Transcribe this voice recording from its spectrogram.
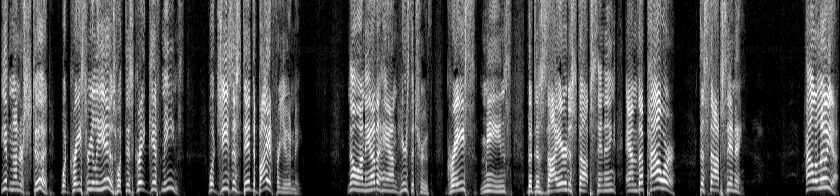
You haven't understood what grace really is, what this great gift means, what Jesus did to buy it for you and me. No, on the other hand, here's the truth grace means the desire to stop sinning and the power to stop sinning. Hallelujah.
